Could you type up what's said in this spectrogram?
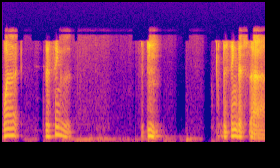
one the thing that the thing that's uh,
